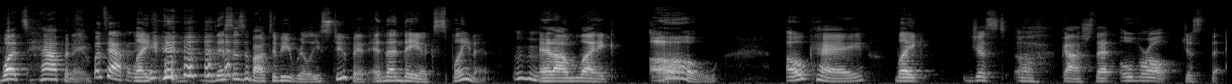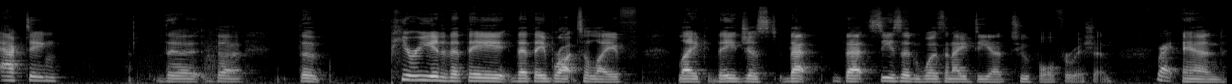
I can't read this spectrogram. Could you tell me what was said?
What's happening? what's happening? Like this is about to be really stupid. And then they explain it. And i'm like oh okay. Like just oh gosh that overall just the acting the the the period that they that they brought to life like they just that that season was an idea to full fruition. Right. And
